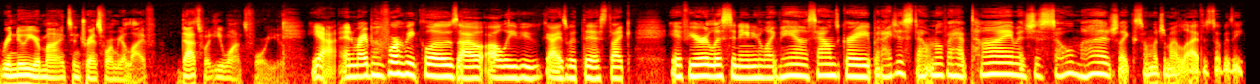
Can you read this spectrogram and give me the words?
renew your minds, and transform your life. That's what He wants for you. Yeah, and right before we close, I'll I'll leave you guys with this. Like, if you're listening and you're like, "Man, that sounds great, but I just don't know if I have time. It's just so much. Like, so much of my life is so busy."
